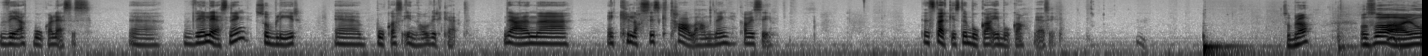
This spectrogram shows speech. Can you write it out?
ved at boka leses. Eh, ved lesning så blir eh, bokas innhold virkelighet. Det er en, eh, en klassisk talehandling, kan vi si. Den sterkeste boka i boka, vil jeg si. Så bra. Og så er jo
